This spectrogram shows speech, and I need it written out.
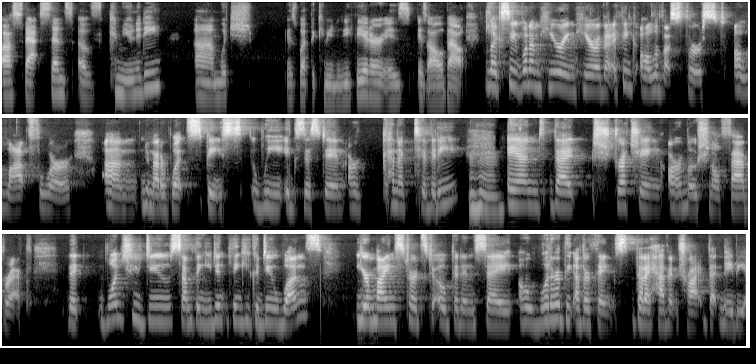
us that sense of community, um, which is what the community theater is is all about. Lexi, what I'm hearing here that I think all of us thirst a lot for, um, no matter what space we exist in, are connectivity mm-hmm. and that stretching our emotional fabric. That once you do something you didn't think you could do once, your mind starts to open and say, oh, what are the other things that I haven't tried that maybe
